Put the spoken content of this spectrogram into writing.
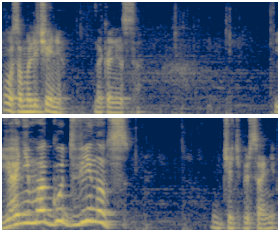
О, самолечение, наконец-то. Я не могу двинуться. Что теперь, Саня?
